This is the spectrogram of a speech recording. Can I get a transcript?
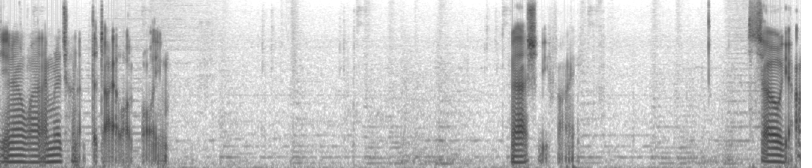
You know what? I'm gonna turn up the dialogue volume. That should be fine. So yeah.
